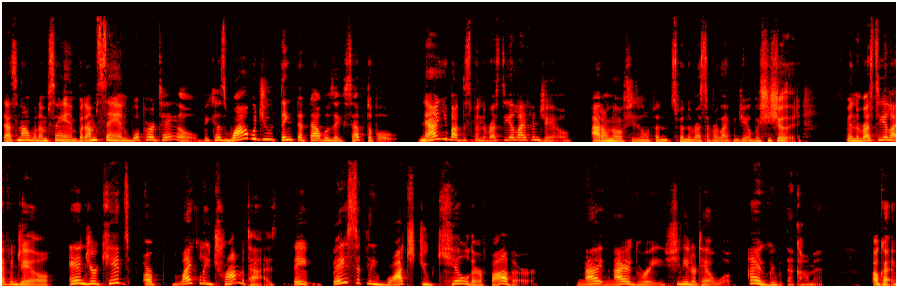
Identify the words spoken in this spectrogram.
That's not what I'm saying. But I'm saying whoop her tail. Because why would you think that that was acceptable? Now you about to spend the rest of your life in jail. I don't know if she's going to spend, the rest of her life in jail, but she should spend the rest of your life in jail. And your kids are likely traumatized. They basically watched you kill their father. I Mhm. I agree. She need her tail whooped. I agree with that comment. Okay.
